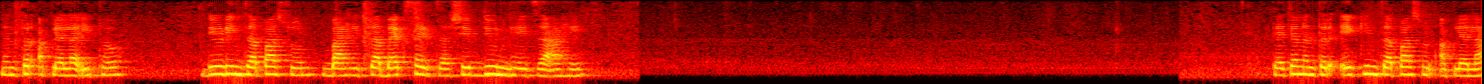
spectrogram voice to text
नंतर आपल्याला इथं दीड इंचापासून बाहीचा बॅक साईडचा शेप देऊन घ्यायचा आहे. त्याच्यानंतर एक इंचापासून आपल्याला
